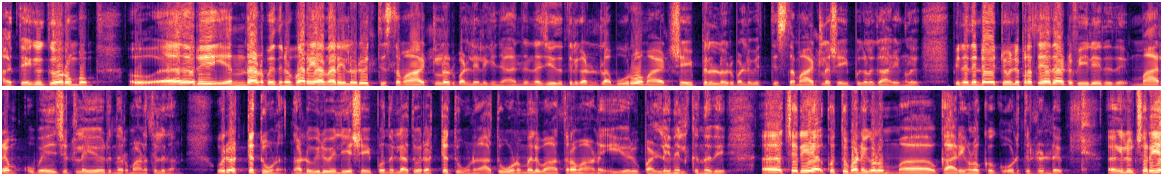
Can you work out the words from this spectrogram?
അകത്തേക്ക് കയറുമ്പം ഒരു എന്താണ് ഇപ്പോൾ ഇതിന് പറയാമെന്നറിയില്ല ഒരു വ്യത്യസ്തമായിട്ടുള്ള ഒരു പള്ളി. അല്ലെങ്കിൽ ഞാൻ തന്നെ ജീവിതത്തിൽ കണ്ടിട്ടുള്ള അപൂർവമായിട്ട് ഷേപ്പിലുള്ള ഒരു പള്ളി. വ്യത്യസ്തമായിട്ടുള്ള ഷേപ്പുകൾ കാര്യങ്ങൾ. പിന്നെ ഇതിന്റെ ഏറ്റവും വലിയ പ്രത്യേകതയായിട്ട് ഫീൽ ചെയ്തത് മരം ഉപയോഗിച്ചിട്ടുള്ള ഈ ഒരു നിർമ്മാണത്തിൽ നിന്നാണ്. ഒരൊറ്റ തൂണ് നടുവിൽ വലിയ ഷേപ്പൊന്നും ഇല്ലാത്ത ഒരൊറ്റ തൂണ് ആ തൂണുമ്മൽ മാത്രമാണ് ഈ ഒരു പള്ളി നിൽക്കുന്നത്. ചെറിയ കൊത്തുപണികളും കാര്യങ്ങളൊക്കെ കൊടുത്തിട്ടുണ്ട്. എങ്കിലും ചെറിയ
